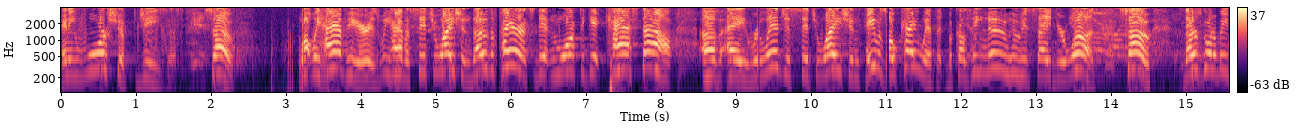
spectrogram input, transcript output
and he worshiped Jesus. So, what we have here is we have a situation, though the parents didn't want to get cast out of a religious situation, he was okay with it because he knew who his Savior was. So, there's going to be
